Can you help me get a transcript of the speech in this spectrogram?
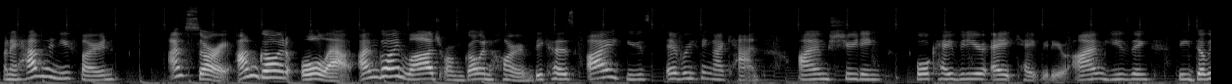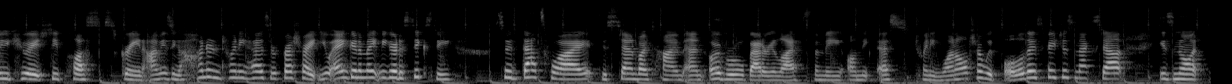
When I have the new phone, I'm sorry, I'm going all out. I'm going large or I'm going home because I use everything I can. I'm shooting 4K video, 8K video. I'm using the WQHD Plus screen. I'm using 120 Hertz refresh rate. You ain't gonna make me go to 60. So that's why the standby time and overall battery life for me on the S21 Ultra with all of those features maxed out is not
